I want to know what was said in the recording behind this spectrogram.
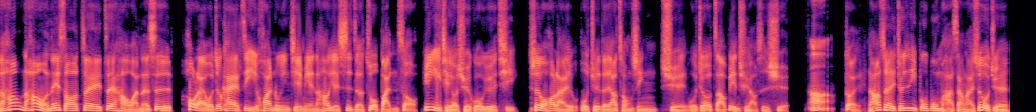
然后然后我那时候最最好玩的是，后来我就开始自己换录音界面，然后也试着做伴奏，因为以前有学过乐器，所以我后来我觉得要重新学，我就找编曲老师学。嗯，对，然后所以就是一步步爬上来，所以我觉得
